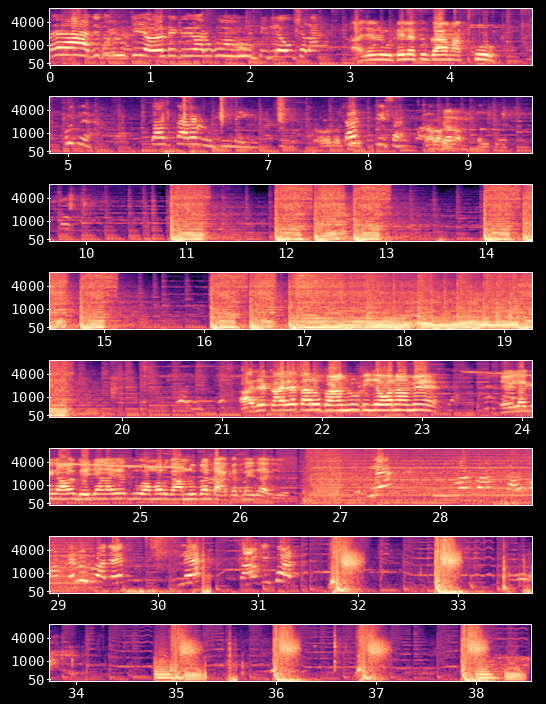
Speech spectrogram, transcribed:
લે આજે તો પેલું કે હવે ટેકરી વાળું કોણ હું લૂંટી લેવું છે લા. આજે લૂંટી લેશું ગામ આખું ખુદ ને ચાલ તારે લૂંટી લઈએ ચાલ કિશન ચલો આજે કાર્ય તારું ગામ લૂંટી જવાના અમે જય લાગીને અમે બે જણા છે તું અમારું ગામ લૂંટવાની તાકાત નહીં તારી એટલે ઉંમર બાપ તારું બાપ ને લૂંટવા જાય લે ચાલ કિશન કેટલા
